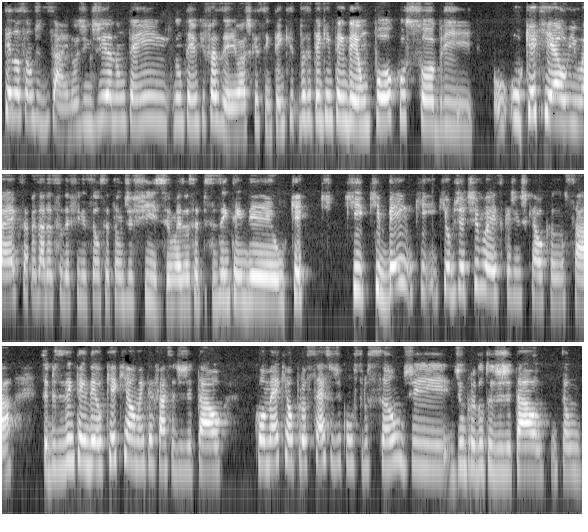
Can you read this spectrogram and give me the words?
ter noção de design. Hoje em dia não tem não tem o que fazer. Eu acho que assim tem que você tem que entender um pouco sobre o, o que que é o UX, apesar dessa definição ser tão difícil, mas você precisa entender o que que, que bem, que, que objetivo é esse que a gente quer alcançar. Você precisa entender o que, que é uma interface digital, como é que é o processo de construção de, de um produto digital. Então,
